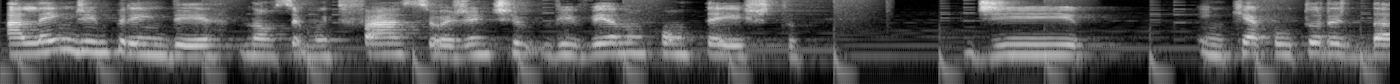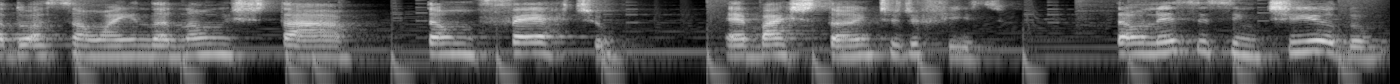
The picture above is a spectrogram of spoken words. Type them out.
além de empreender não ser muito fácil, a gente viver num contexto de em que a cultura da doação ainda não está tão fértil é bastante difícil. Então, nesse sentido,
